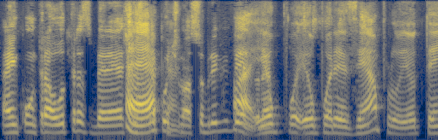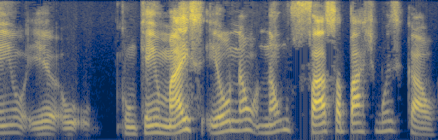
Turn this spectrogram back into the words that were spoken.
a encontrar outras brechas é, para continuar sobrevivendo. Ah, né? eu, eu, por exemplo, eu tenho eu, com quem mais eu não, não faço a parte musical.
